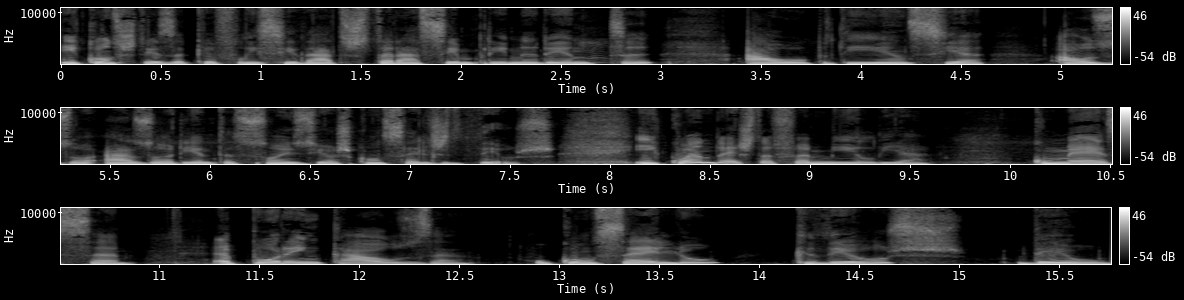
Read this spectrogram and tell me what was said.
E com certeza que a felicidade estará sempre inerente à obediência aos, às orientações e aos conselhos de Deus. E quando esta família começa a pôr em causa o conselho que Deus deu,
